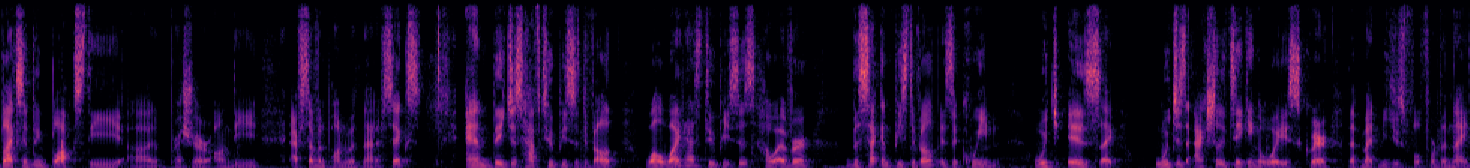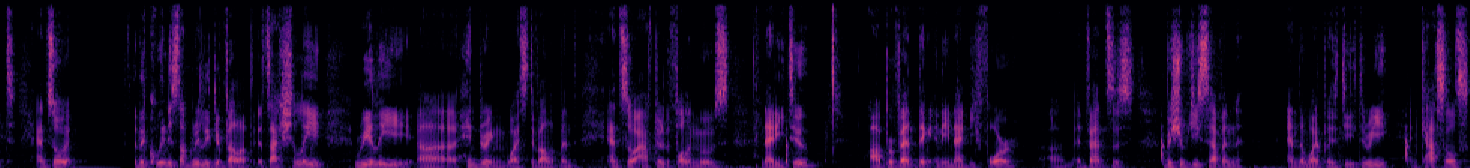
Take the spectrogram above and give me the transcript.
Black simply blocks the uh, pressure on the f7 pawn with knight f6, and they just have two pieces developed, while white has two pieces. However, the second piece developed is a queen, which is like which is actually taking away a square that might be useful for the knight. And so the queen is not really developed. It's actually really uh, hindering white's development. And so after the following moves, knight e2, uh, preventing any knight d4 um, advances. Bishop g7, and then white plays d3 and castles.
